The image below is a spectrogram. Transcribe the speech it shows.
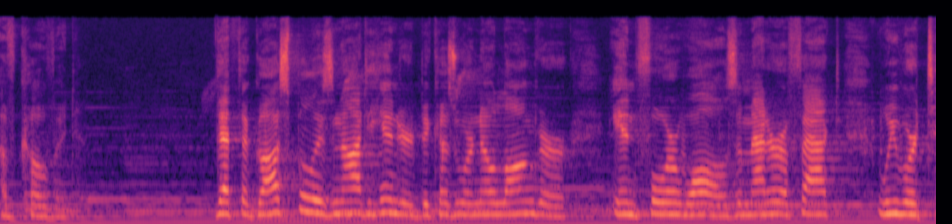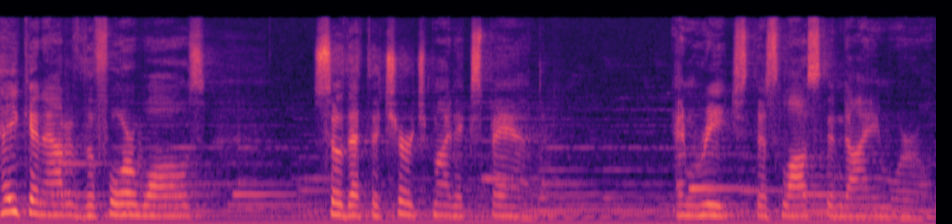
of COVID. That the gospel is not hindered because we're no longer in four walls. A matter of fact, we were taken out of the four walls so that the church might expand and reach this lost and dying world.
